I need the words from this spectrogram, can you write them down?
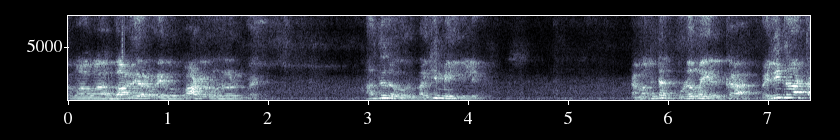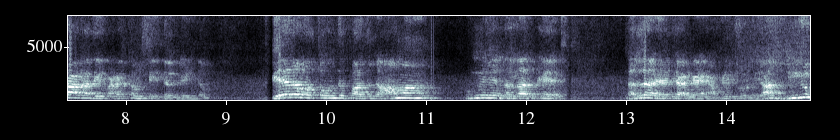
வ- பாரதியாருடைய ஒரு பாடல் ஒன்று இருப்பேன் அதுல ஒரு மகிமை இல்லை. நம்ம கிட்ட புலமை இருக்கா? வெளிநாட்டார் அதை வணக்கம் செய்தல் வேண்டும். வேற ஒருத்தன் வந்து பார்த்துட்டு ஆமா உண்மையிலேயே நல்லா இருக்கு நல்லா இருக்காங்க அப்படின்னு சொல்லி யார்? ஜியோ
